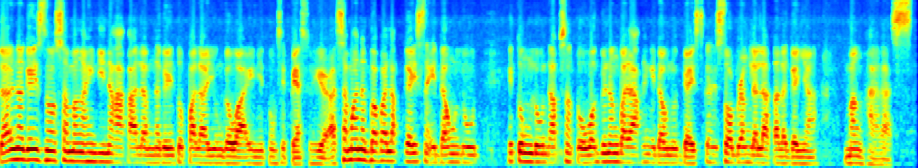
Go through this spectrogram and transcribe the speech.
Lalo na guys no sa mga hindi nakakaalam na ganito pala yung gawain nitong si Peso here. At sa mga nagbabalak guys na i-download itong loan apps na to, wag nyo nang balaking i-download guys kasi sobrang lala talaga niya mangharas.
